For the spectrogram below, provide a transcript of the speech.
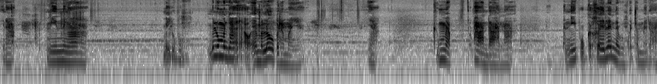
นี่นะนี่เนื้อฮะไม่รู้ผม ไม่รู้มันจะให้เอาแอมเบโลไปทำไมอะเนี่ยคือแมปผ่านด่านนะอันนี้ผมก็เคยเล่นแต่ผมก็จำไม่ได้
